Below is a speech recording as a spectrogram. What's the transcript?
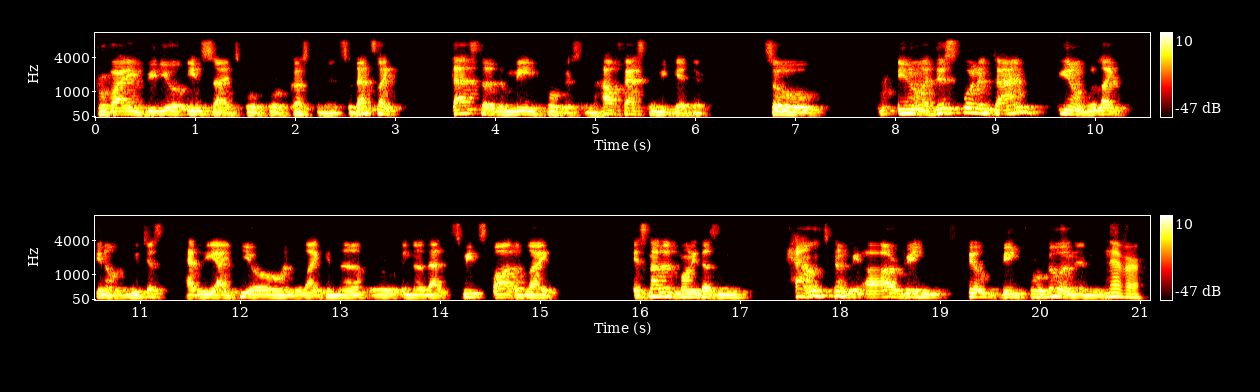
providing video insights for, for customers. So that's like, that's the, the main focus and how fast can we get there? So, you know, at this point in time, you know, we're like, you know, we just had the IPO and we're like in the, we're in the, that sweet spot of like, it's not that money doesn't count and we are being still being frugal and, and never.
